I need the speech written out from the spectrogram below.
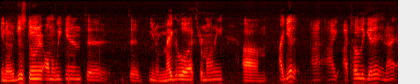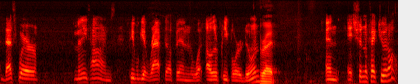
you know just doing it on the weekend to to you know make a little extra money. Um, I get it. I, I, I totally get it, and I that's where many times people get wrapped up in what other people are doing, Right. and it shouldn't affect you at all.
